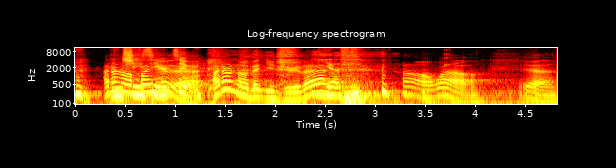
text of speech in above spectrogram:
I don't and know she's if I here knew too. that. I don't know that you drew that. Yes. Oh wow. Yeah.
